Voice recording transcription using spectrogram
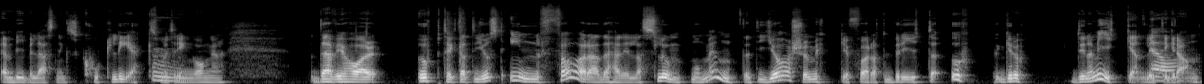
en bibelläsningskortlek som är tre ingångar. Där vi har upptäckt att just införa det här lilla slumpmomentet gör så mycket för att bryta upp gruppdynamiken lite Ja. grann.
